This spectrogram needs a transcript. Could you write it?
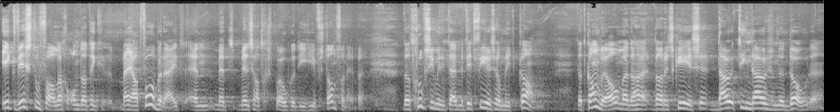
Ik wist toevallig, omdat ik mij had voorbereid en met mensen had gesproken die hier verstand van hebben, dat groepsimmuniteit met dit virus helemaal niet kan. Dat kan wel, maar dan, dan riskeer je ze- dui- tienduizenden doden.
